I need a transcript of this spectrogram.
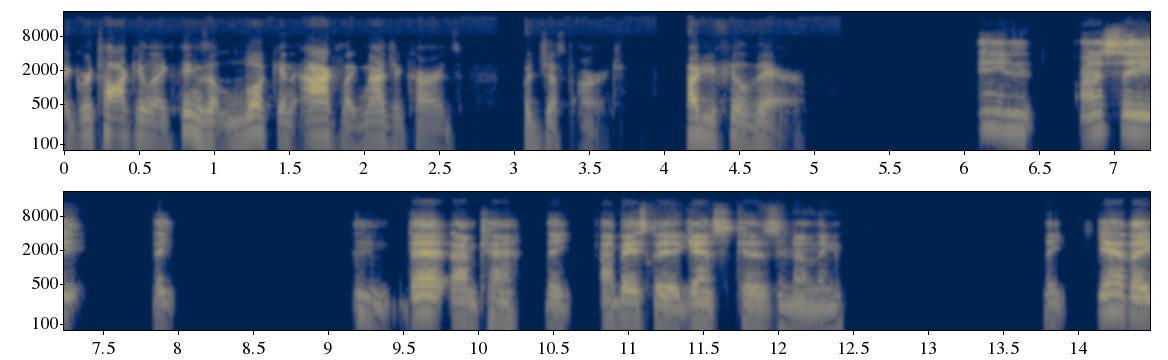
Like we're talking like things that look and act like magic cards, but just aren't. How do you feel there? And honestly, they mm, that I'm kind of they I'm basically against because you know they they yeah they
